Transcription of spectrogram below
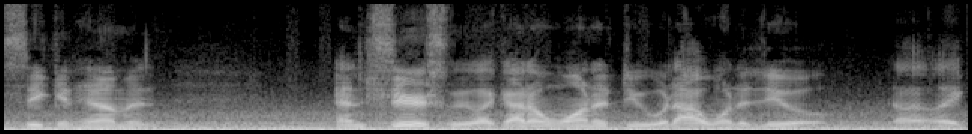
seeking Him and and seriously, like I don't want to do what I want to do. Uh, like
